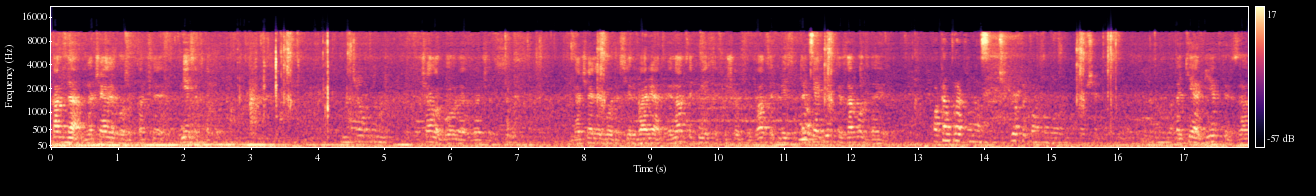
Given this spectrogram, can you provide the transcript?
когда? В начале года, в конце? Месяц какой? Начало года, значит, в начале года, с января 12 месяцев, еще 20 месяцев. Такие объекты за год дают. По контракту у нас четвертый квартал должен быть вообще. Такие объекты за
